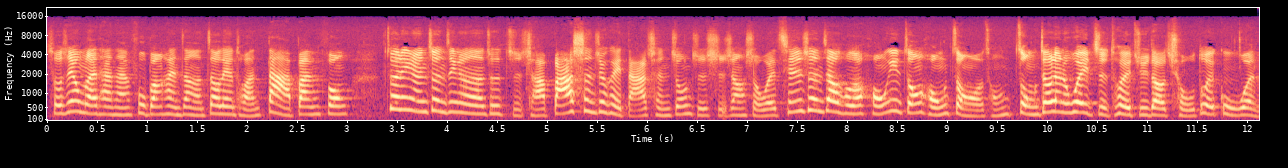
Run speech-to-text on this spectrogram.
首先，我们来谈谈富邦悍将的教练团大班风。最令人震惊的呢，就是只差八胜就可以达成中职史上首位千胜教头的洪一中洪总哦，从总教练的位置退居到球队顾问。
